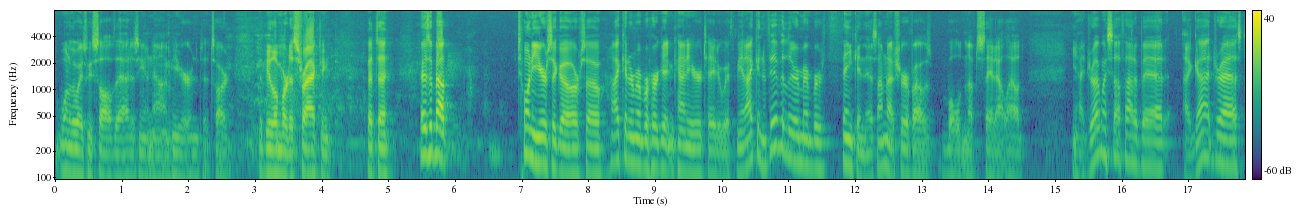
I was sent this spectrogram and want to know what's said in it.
one of the ways we solved that is, you know, now I'm here and it's hard to be a little more distracting. But uh, it was about 20 years ago or so, I can remember her getting kind of irritated with me. And I can vividly remember thinking this. I'm not sure if I was bold enough to say it out loud. You know, I drug myself out of bed, I got dressed,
